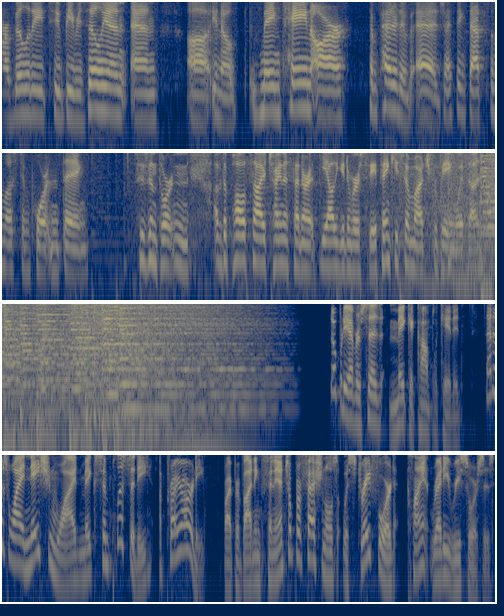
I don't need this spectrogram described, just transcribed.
our ability to be resilient and uh, you know maintain our competitive edge. I think that's the most important thing. Susan Thornton of the Paul Tsai China Center at Yale University. Thank you so much for being with us. Nobody ever says make it complicated. That is why Nationwide makes simplicity a priority by providing financial professionals with straightforward, client ready resources.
